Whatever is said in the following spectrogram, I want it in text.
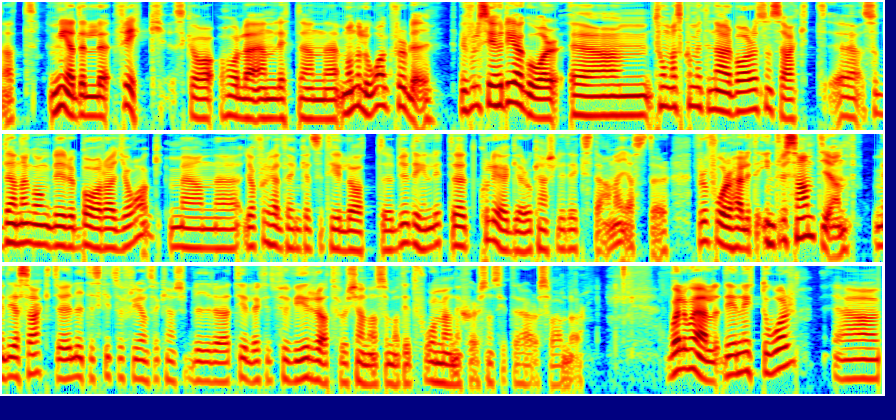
Så att Medelfrick ska hålla en liten eh, monolog för att bli. Vi får se hur det går. Ehm, Thomas kommer inte närvara som sagt, eh, så denna gång blir det bara jag, men eh, jag får helt enkelt se till att bjuda in lite kollegor och kanske lite externa gäster för att få det här lite intressant igen. Med det sagt, jag är lite schizofren så kanske blir det tillräckligt förvirrat för att känna som att det är två människor som sitter här och svamlar. Well, well, det är nytt år. Eh,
